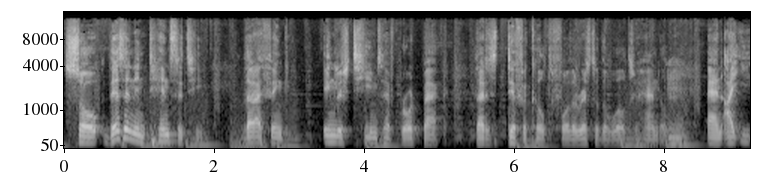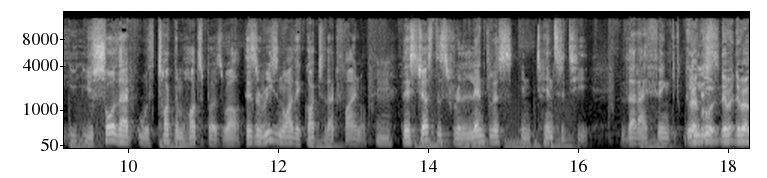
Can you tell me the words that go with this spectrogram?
So there's an intensity that I think English teams have brought back that is difficult for the rest of the world to handle. Mm. And I, you saw that with Tottenham Hotspur as well. There's a reason why they got to that final. Mm. There's just this relentless intensity that I think They were English- good. They, were- they were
